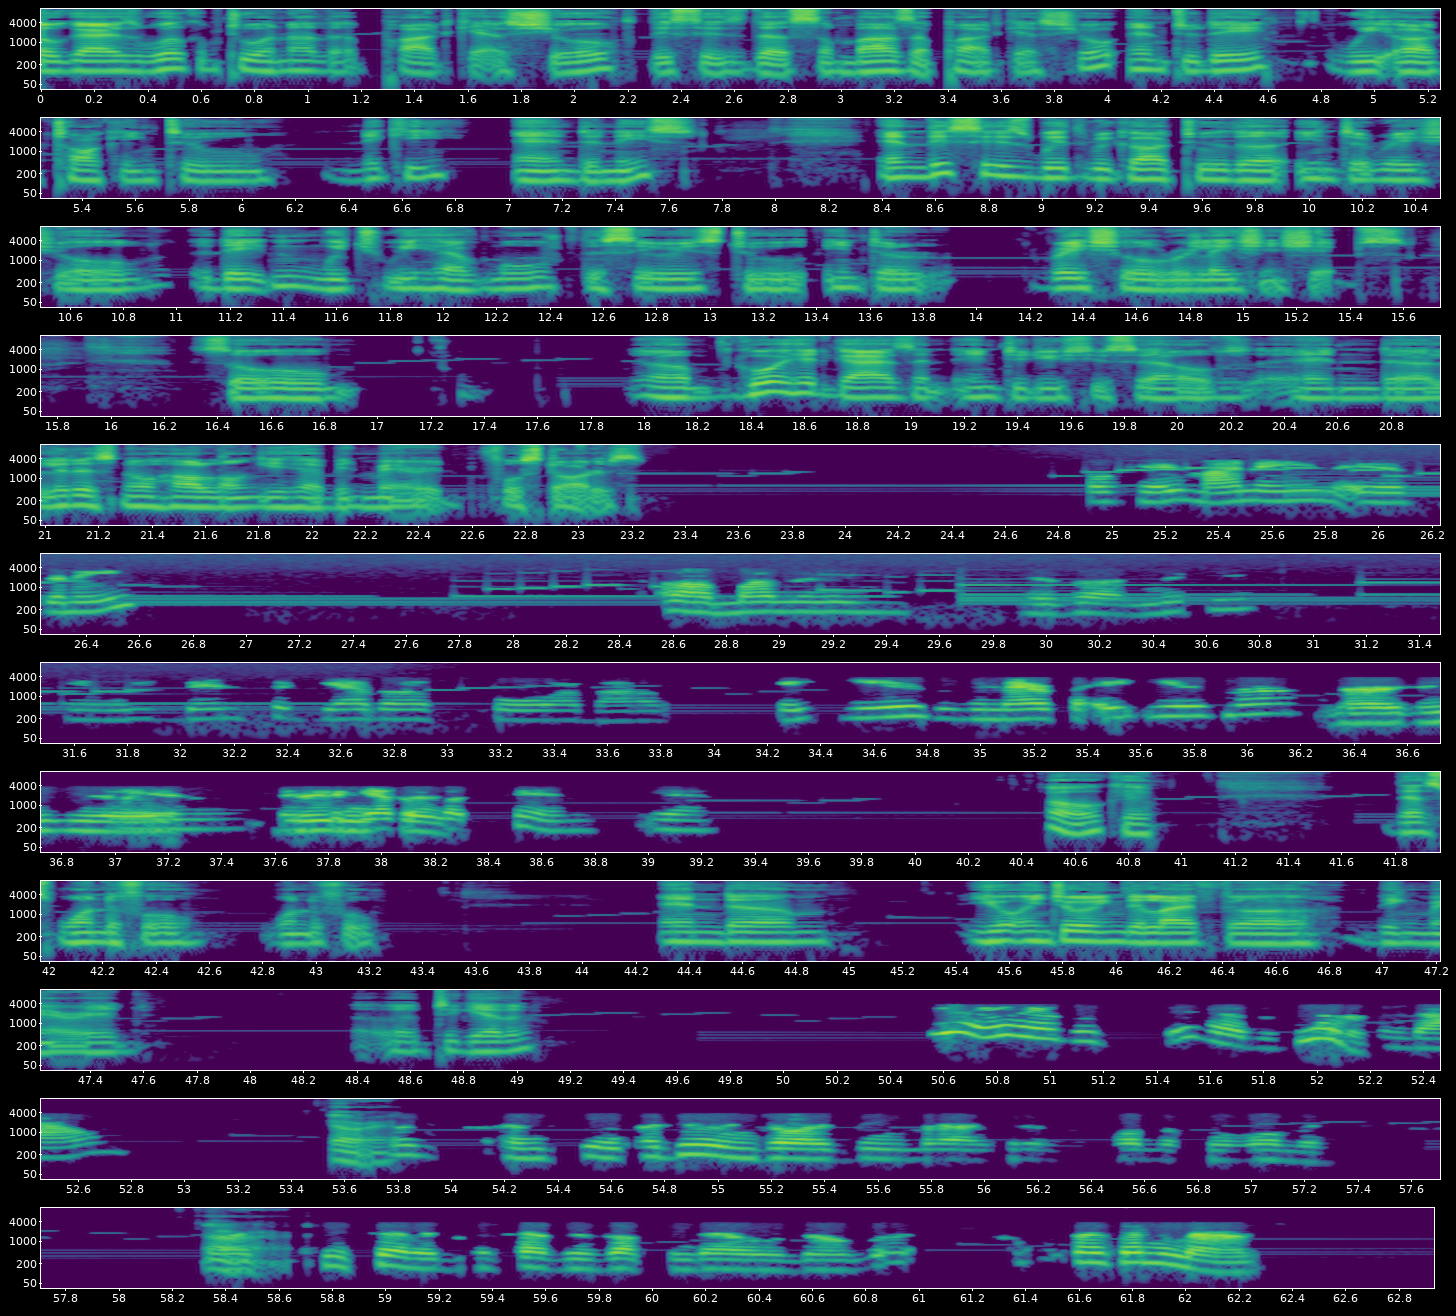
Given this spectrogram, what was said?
Hello, guys. Welcome to another podcast show. This is the Sambaza podcast show, and today we are talking to Nicky and Denise. And this is with regard to the interracial dating, which we have moved the series to interracial relationships. So, um, go ahead, guys, and introduce yourselves and uh, let us know how long you have been married, for starters. Okay, my name is Denise. Uh, my name is uh, Nicky. and we've been together for about eight years. We've been married for eight years now, Married eight years. and been dating together since. for ten. Yeah. Oh, okay. That's wonderful. Wonderful. And um, you're enjoying the life uh, being married uh, together? Yeah, it has a it has its Yeah. ups and downs. All right. And so I do enjoy being married to this wonderful woman. All Like right. She said it just has its ups and downs, though. But like any marriage.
